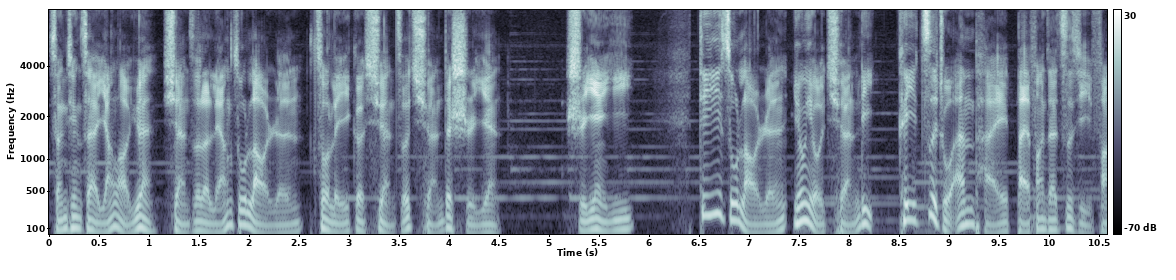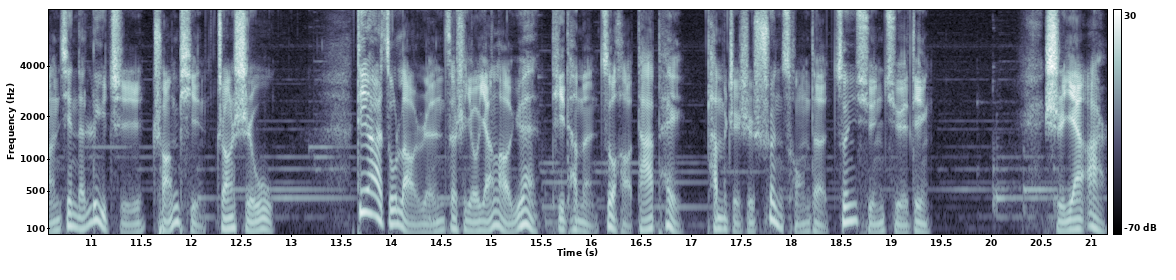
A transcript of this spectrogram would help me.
曾经在养老院选择了两组老人，做了一个选择权的实验。实验一，第一组老人拥有权利。可以自主安排摆放在自己房间的绿植、床品、装饰物。第二组老人则是由养老院替他们做好搭配，他们只是顺从地遵循决定。实验二，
